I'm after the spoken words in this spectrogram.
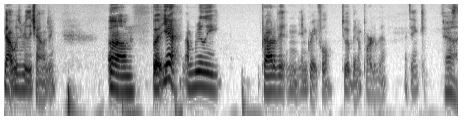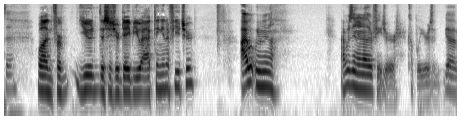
that was really challenging. Um but yeah, I'm really proud of it and, and grateful to have been a part of it. I think. Yeah. Uh, Well, and for you, this is your debut acting in a feature. I mm, I was in another feature a couple years ago, uh,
